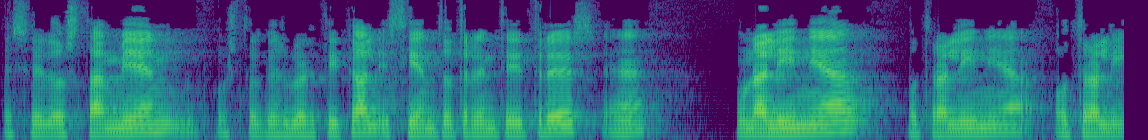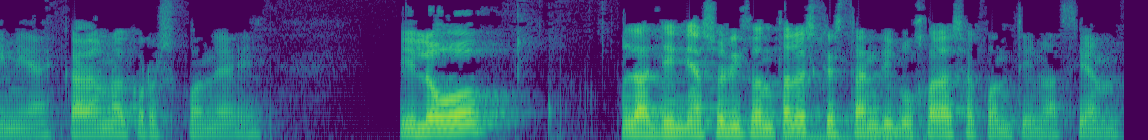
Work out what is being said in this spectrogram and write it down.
S2 también, puesto que es vertical, y 133, ¿eh? una línea, otra línea, otra línea, cada una corresponde ahí. Y luego las líneas horizontales que están dibujadas a continuación,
